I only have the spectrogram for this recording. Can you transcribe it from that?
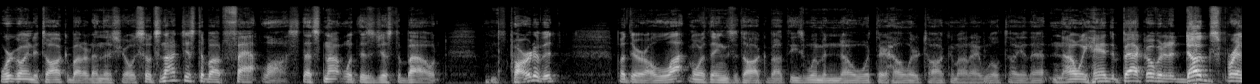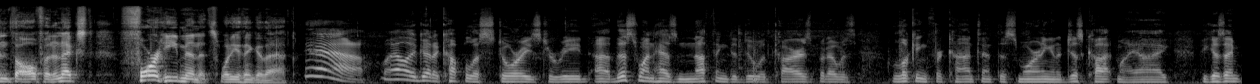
we're going to talk about it on this show. So it's not just about fat loss. That's not what this is just about. It's part of it, but there are a lot more things to talk about. These women know what the hell they're talking about. I will tell you that. Now we hand it back over to Doug Sprinthal for the next 40 minutes. What do you think of that? Yeah. Well, I've got a couple of stories to read. Uh, this one has nothing to do with cars, but I was looking for content this morning, and it just caught my eye because I'm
